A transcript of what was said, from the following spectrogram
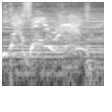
You guys ready to rock?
